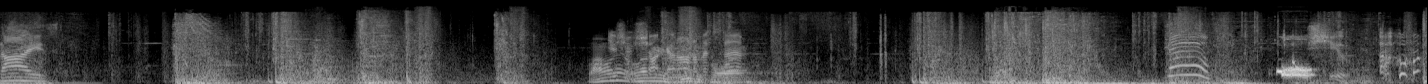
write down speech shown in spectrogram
Nice. Why won't Use your shotgun on him instead. No! Oh shoot.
